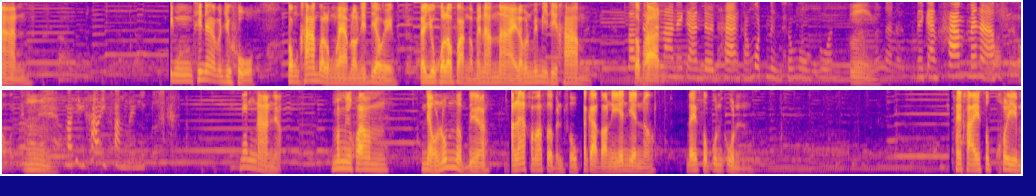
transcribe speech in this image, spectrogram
นาน จริงที่เนี่ยมันอยู่ตรงข้ามกับโรงแรมเรานิดเดียวเอง แต่อยู่คนละฝั่งกับแม่น้ำนาย แล้วมันไม่มีที่ข้าม สะใช้พานเวลาในการเดินทางทั้งหมดหนึ่งชั่วโมงทวน อืม ในการข้ามแม่น้อืมำมากินข้าวอีกฝั่งหนึ่งแป้งนานเนี่ย มันมีความเหนียวนุ่มหนึบดีนะอันแรกเขามาเสิร์ฟเป็นซุปอากาศตอนนี้เย็นๆเนาะได้ซุปอุ่นๆคล้ายๆซุปครีม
